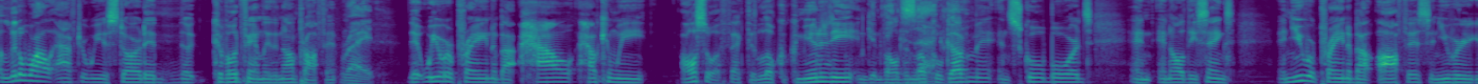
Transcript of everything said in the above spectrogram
a little while after we had started the Kavod family, the nonprofit, Right. That we were praying about how how can we also affect the local community and get involved in local government and school boards and and all these things. And you were praying about office, and you were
